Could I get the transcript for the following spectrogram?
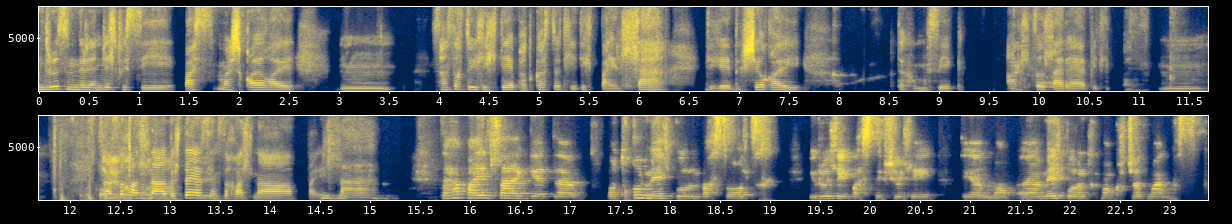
өндрөөс өндөр амжилт хүсье. Бас маш гой гой сонсох зүйл ихтэй подкастууд хийдэгт баярлалаа. Тэгээд өшөө гоё одоо хүмүүсийг оролцуулаарай. Бид бас сонсох болно, дуртай сонсох болно. Баярлалаа. За баярлаа. Ингээд удахгүй Мельбурн бас уулзах ерөөлийг бас төвшүүлье. Тэгээ Мельбурнд монголчууд маань бас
